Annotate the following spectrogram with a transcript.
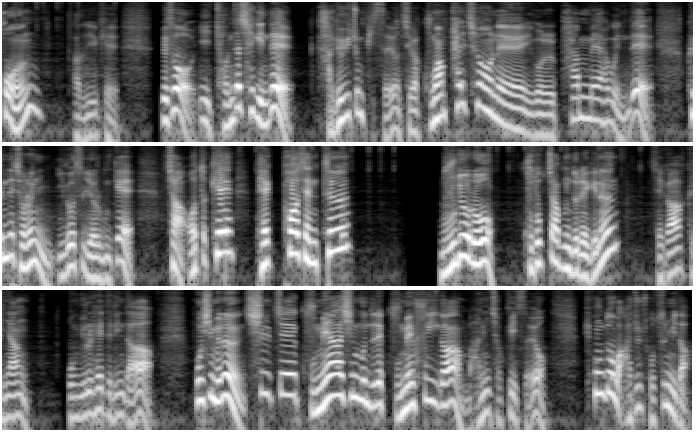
폰 다들 이렇게. 그래서 이 전자책인데 가격이 좀 비싸요. 제가 98,000원에 이걸 판매하고 있는데 근데 저는 이것을 여러분께 자, 어떻게 100% 무료로 구독자분들에게는 제가 그냥 공유를 해드린다. 보시면은 실제 구매하신 분들의 구매 후기가 많이 적혀 있어요. 평도 아주 좋습니다.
